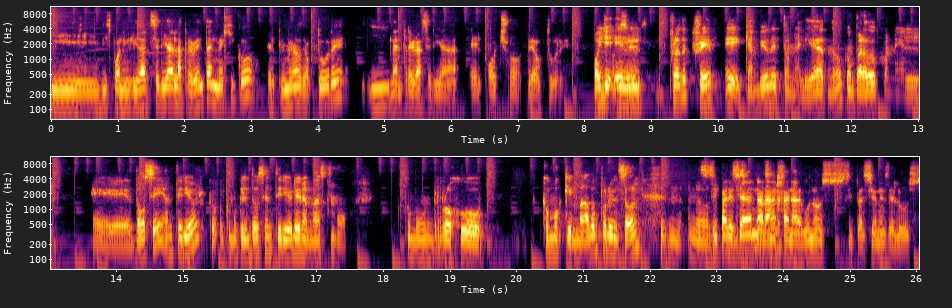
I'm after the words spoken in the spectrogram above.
Y disponibilidad sería la preventa en México el primero de octubre y la entrega sería el 8 de octubre. Oye, el Product Red eh, cambió de tonalidad, ¿no? Comparado con el 12 eh, anterior, como, que el 12 anterior era más como, como un rojo, como quemado por el sol. sí, parecía naranja en algunas situaciones de luz,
